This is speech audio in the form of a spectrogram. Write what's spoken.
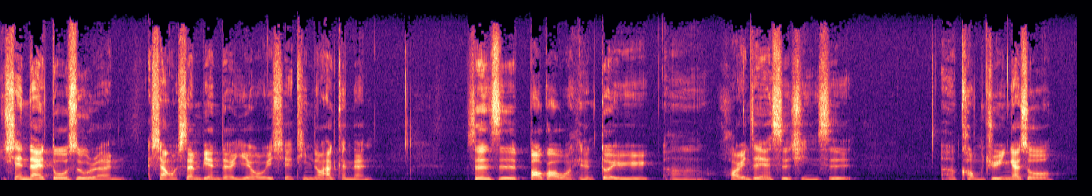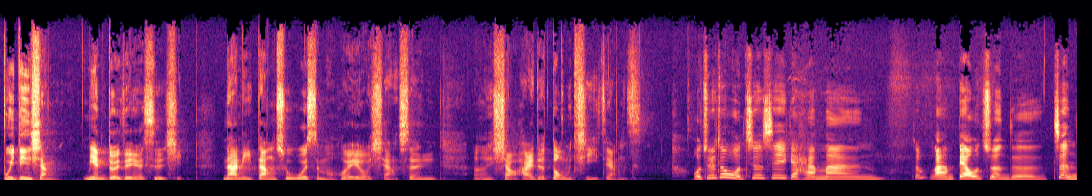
现在多数人像我身边的也有一些听众，他可能甚至包括我，可能对于嗯。怀孕这件事情是呃恐惧，应该说不一定想面对这件事情。那你当初为什么会有想生嗯、小孩的动机？这样子？我觉得我就是一个还蛮就蛮标准的正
